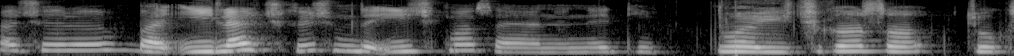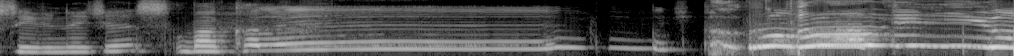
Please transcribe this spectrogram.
Açıyorum. Bak iyiler çıkıyor. Şimdi iyi çıkmazsa yani ne diyeyim. Vay iyi çıkarsa çok sevineceğiz. Bakalım. Ronaldinho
